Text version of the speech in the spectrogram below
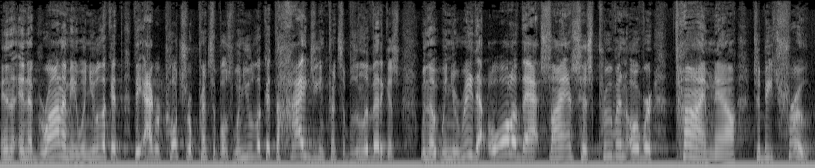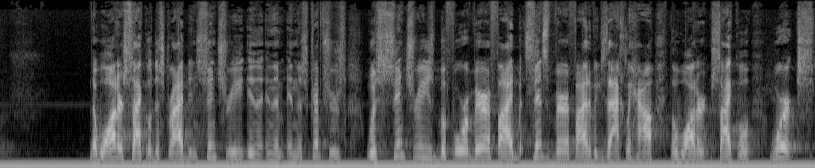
in, in, agronomy, when you look at the agricultural principles, when you look at the hygiene principles in Leviticus, when, the, when you read that, all of that science has proven over time now to be true. The water cycle described in century in the, in, the, in the scriptures was centuries before verified, but since verified of exactly how the water cycle works.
